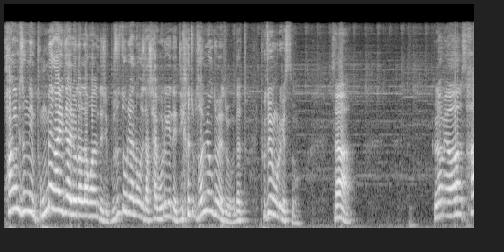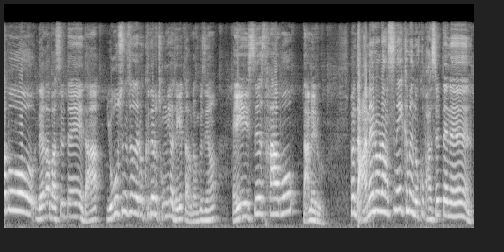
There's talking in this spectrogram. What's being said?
황임승님 동맹 아이디 알려달라고 하는데, 지금 무슨 소리 하는 건지 나 잘 모르겠는데, 네가 좀 설명 좀 해줘. 나 도- 도저히 모르겠어. 자, 그러면 사보 내가 봤을 때, 나, 요 순서대로 그대로 정리가 되겠다, 그럼, 그죠? 에이스, 사보, 나메루. 그럼 나메루랑 스네이크맨 놓고 봤을 때는,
